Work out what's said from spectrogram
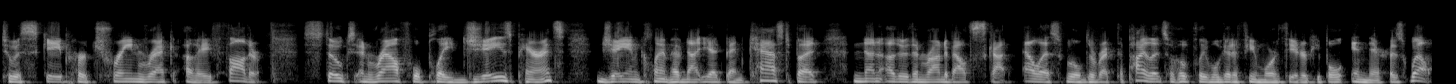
to escape her train wreck of a father. Stokes and Ralph will play Jay's parents. Jay and Clem have not yet been cast, but none other than roundabout Scott Ellis will direct the pilot, so hopefully we'll get a few more theater people in there as well.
